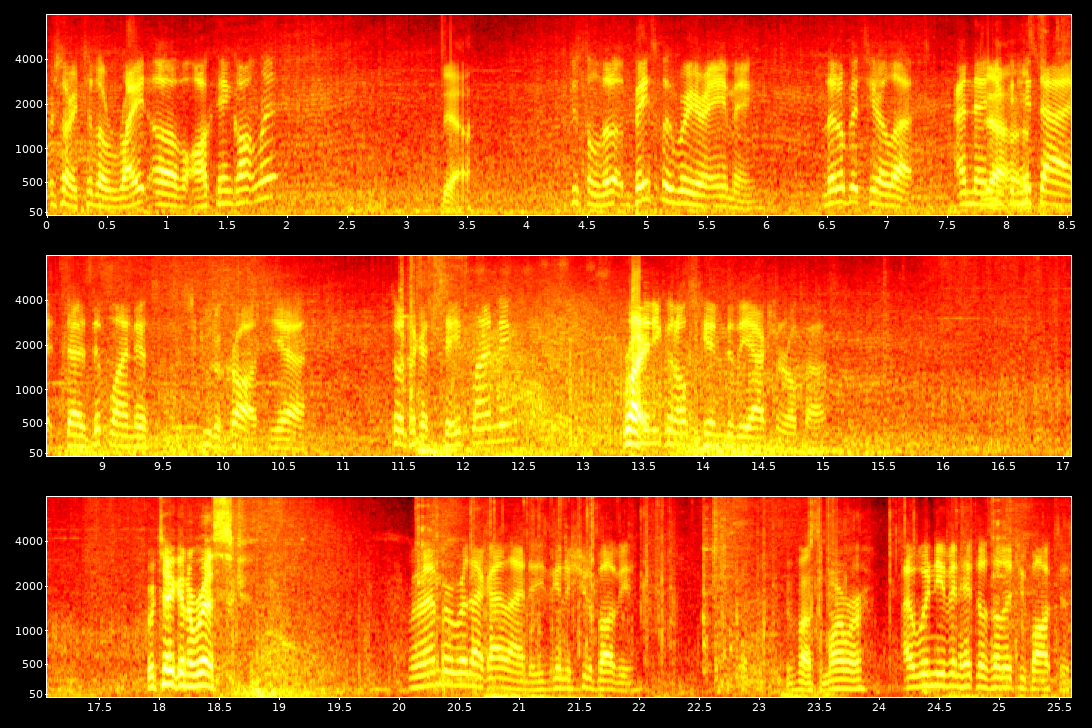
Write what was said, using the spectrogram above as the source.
or sorry, to the right of Octane Gauntlet. Yeah. Just a little, basically where you're aiming, a little bit to your left, and then Yeah, you can hit that that zip line to, to scoot across. Yeah. So it's like a safe landing. And then you can also get into the action real fast. We're taking a risk. Remember where that guy landed. He's gonna shoot above you. We find some armor. I wouldn't even hit those other two boxes.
